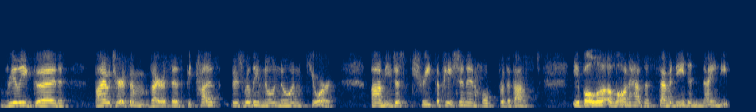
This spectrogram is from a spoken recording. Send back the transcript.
really good bioterrorism viruses because there's really no known cure. Um, you just treat the patient and hope for the best. Ebola alone has a 70 to 90%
